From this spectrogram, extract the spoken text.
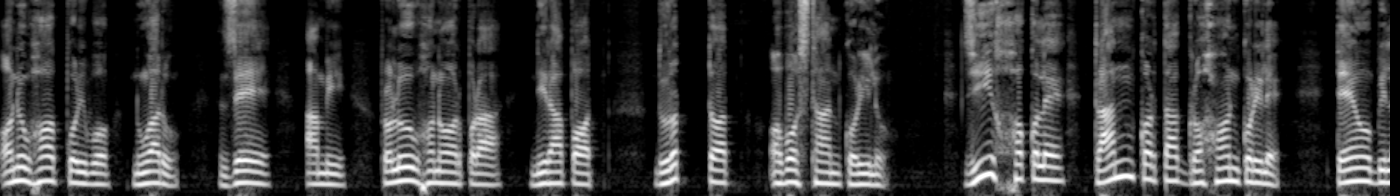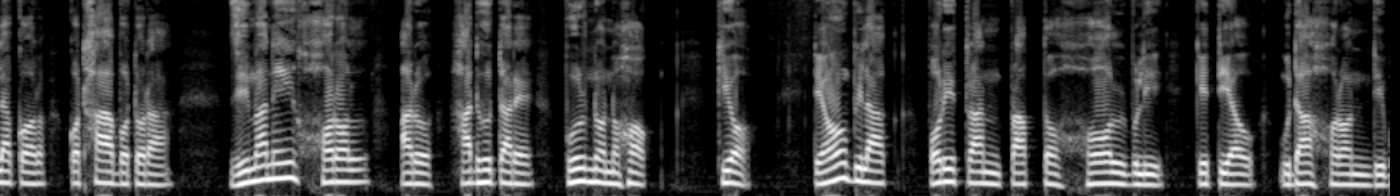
অনুভৱ কৰিব নোৱাৰোঁ যে আমি প্ৰলোভনৰ পৰা নিৰাপদ দূৰত্বত অৱস্থান কৰিলোঁ। যিসকলে ত্ৰাণকৰ্তা গ্ৰহণ কৰিলে তেওঁবিলাকৰ কথা বতৰা যিমানেই সৰল আৰু সাধুতাৰে পূৰ্ণ নহওক কিয়? তেওঁবিলাক পৰিত্ৰাণপ্ৰাপ্ত হ'ল বুলি কেতিয়াও উদাহৰণ দিব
